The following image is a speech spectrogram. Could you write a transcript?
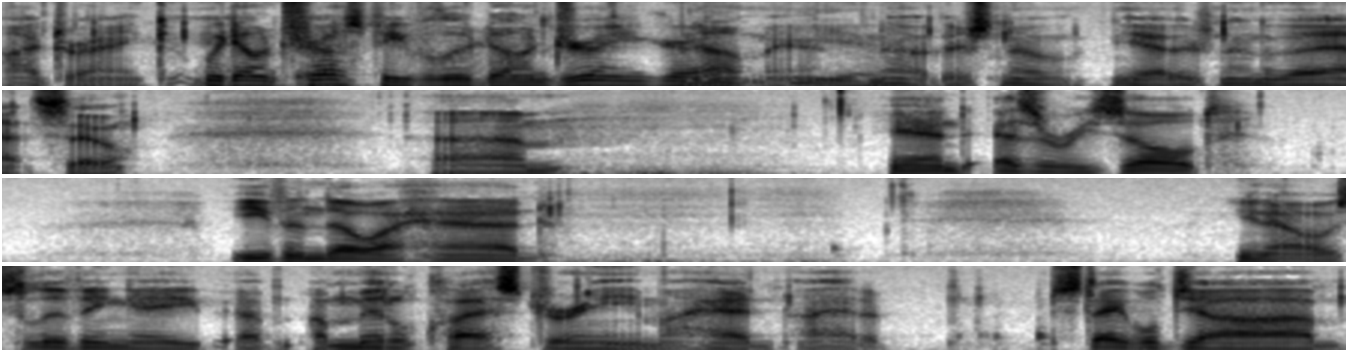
I drank. We don't uh, trust people who don't drink, right? no, man. Yeah. No, there's no. Yeah, there's none of that. So, um, and as a result, even though I had, you know, I was living a a, a middle class dream. I had I had a stable job.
